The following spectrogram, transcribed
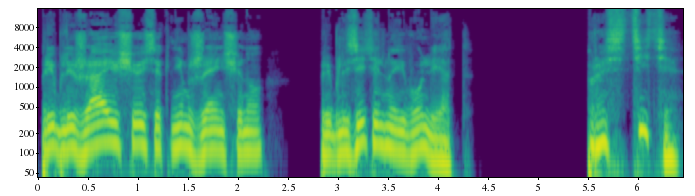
приближающуюся к ним женщину, приблизительно его лет. «Простите», —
